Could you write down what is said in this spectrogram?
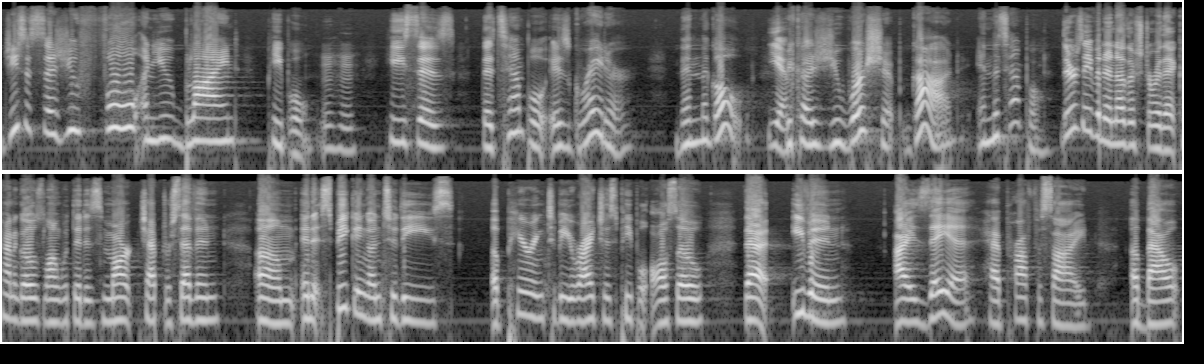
Jesus says, You fool and you blind people. Mm-hmm. He says, The temple is greater than the gold Yeah. because you worship God in the temple. There's even another story that kind of goes along with it is Mark chapter 7. Um, and it's speaking unto these appearing to be righteous people also that even Isaiah had prophesied about.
